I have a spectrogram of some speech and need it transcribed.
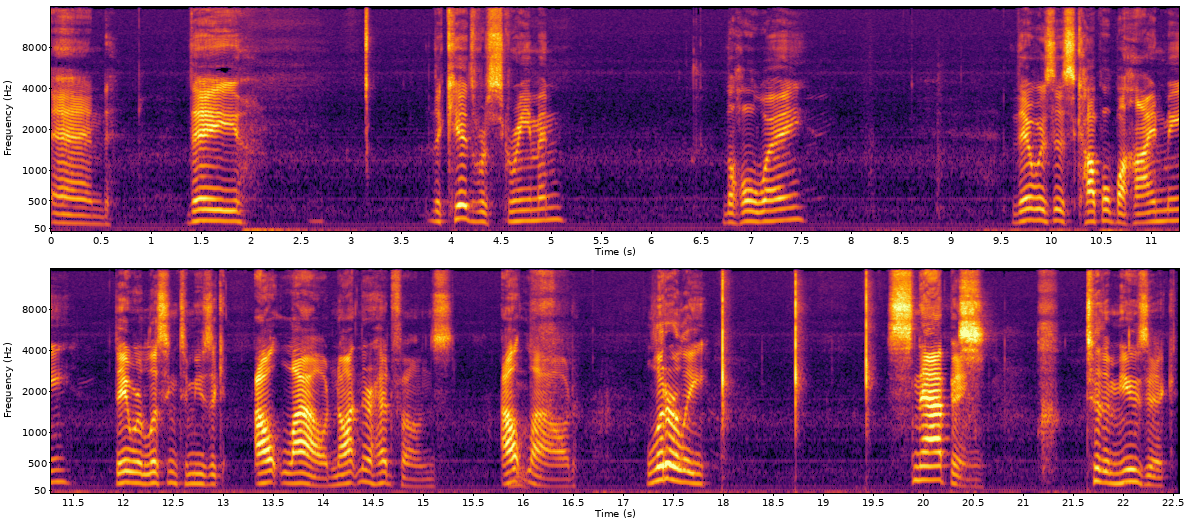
and they the kids were screaming the whole way. There was this couple behind me. They were listening to music out loud, not in their headphones, out Oof. loud, literally snapping to the music.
